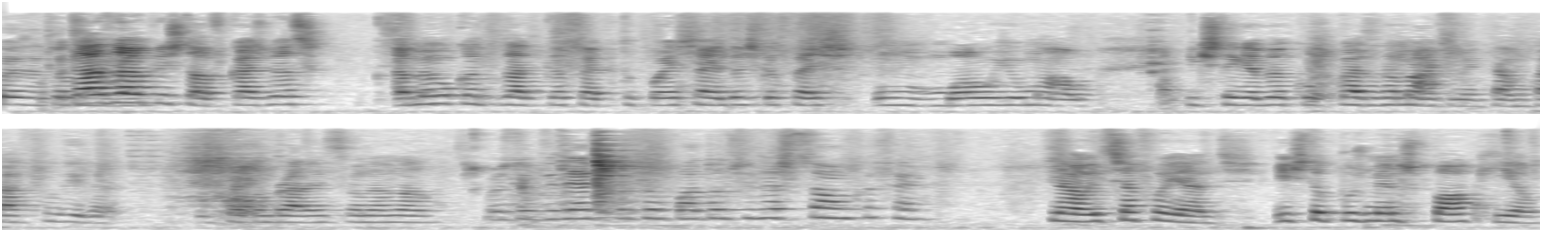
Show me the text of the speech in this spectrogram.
Coisa também. estava a dizer ao Cristóvão que às vezes a mesma quantidade de café que tu pões saem dois cafés, um bom e um mau. E isto tem a ver com por causa da máquina que está um bocado fodida. Isto foi comprado em segunda mão. Mas tu fizeste para aquele pote, tu fizeste só um café. Não, isso já foi antes. Isto eu pus menos pó que eu.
